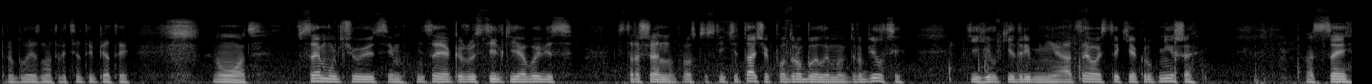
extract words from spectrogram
приблизно 35. От. Все мульчую цим. І це я кажу, стільки я вивіз страшенно. Просто стільки тачок подробили ми в дробілці, ті гілки дрібні, а це ось таке крупніше. Ось цей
